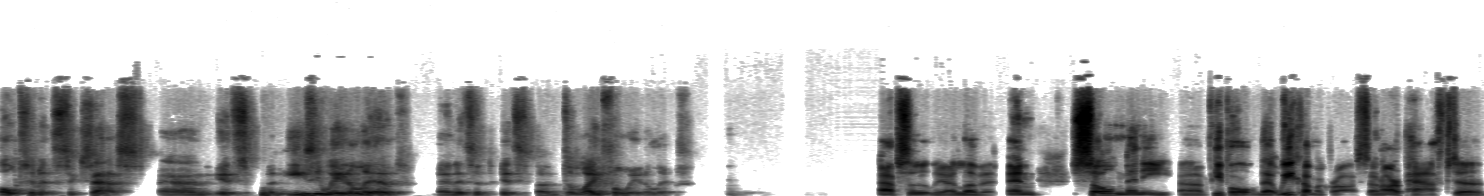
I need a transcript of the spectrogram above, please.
ultimate success. And it's an easy way to live and it's a it's a delightful way to live. Absolutely. I love it. And so many uh, people that we come across on our path to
